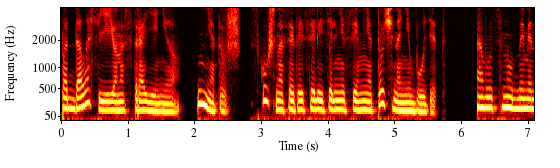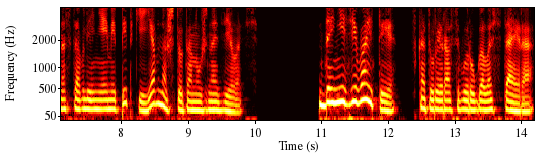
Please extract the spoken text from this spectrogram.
поддалась ее настроению. Нет уж, скучно с этой целительницей мне точно не будет. А вот с нудными наставлениями Питки явно что-то нужно делать. «Да не зевай ты!» — в который раз выругалась Тайра.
